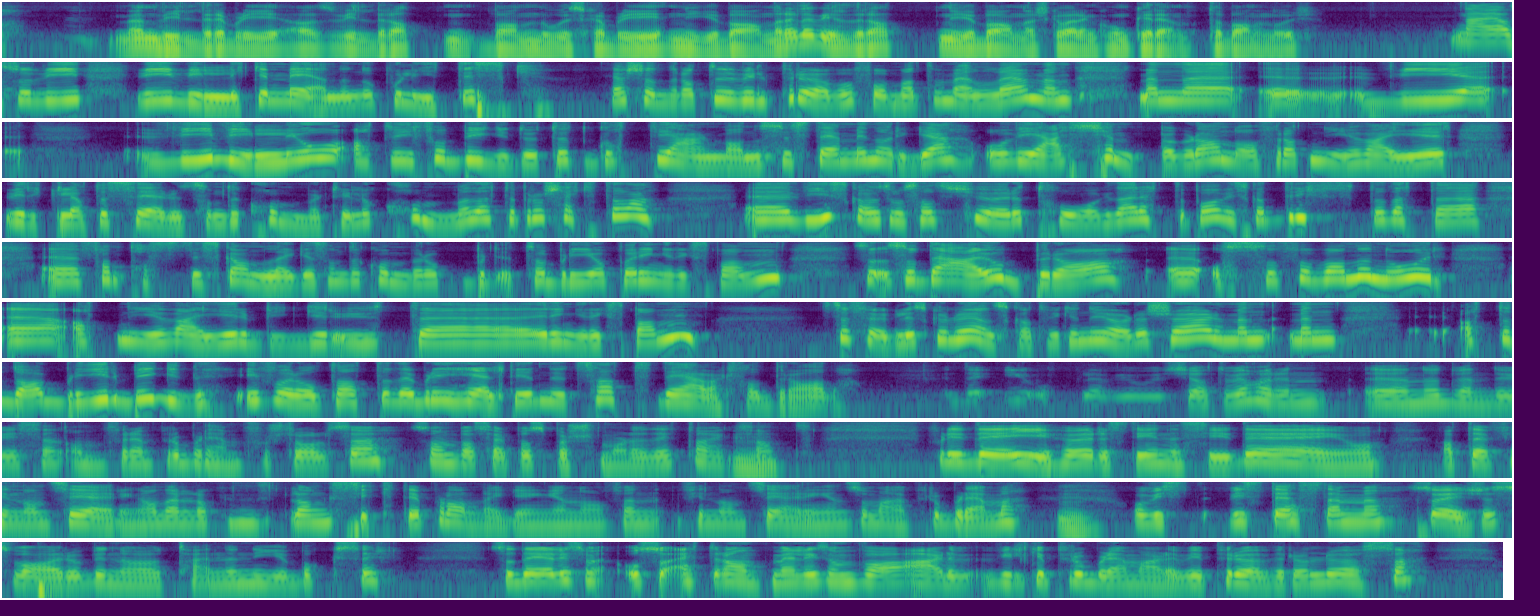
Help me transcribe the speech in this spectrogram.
Men vil dere, bli, altså vil dere at Bane NOR skal bli nye baner, eller vil dere at Nye Baner skal være en konkurrent til Bane NOR? Nei, altså vi, vi vil ikke mene noe politisk. Jeg skjønner at du vil prøve å få meg til å mene det, men, men eh, vi vi vil jo at vi får bygd ut et godt jernbanesystem i Norge. Og vi er kjempeglade nå for at Nye Veier virkelig at det ser ut som det kommer til å komme, dette prosjektet. Da. Eh, vi skal jo tross alt kjøre tog der etterpå. Vi skal drifte dette eh, fantastiske anlegget som det kommer opp, til å bli oppe på Ringeriksbanen. Så, så, det er jo bra eh, også for Bane NOR at Nye Veier bygger ut Ringeriksbanen. Selvfølgelig skulle vi ønske at vi kunne gjøre det sjøl, men, men, at det da blir bygd i forhold til at det blir hele tiden utsatt, det er i hvert fall bra, da. Det, jeg opplever jo ikke at vi har en, eh, nødvendigvis en omforent problemforståelse som basert på spørsmålet ditt. da, ikke mm. sant? Mm. Fordi Det jeg hører Stine si, det er jo at det er finansieringa, den langsiktige planleggingen og finansieringen som er problemet. Mm. Og hvis, hvis, det stemmer, så er ikke svaret å begynne å tegne nye bokser. Så det er liksom også et eller annet med liksom, det, hvilke problem er det vi prøver å løse.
